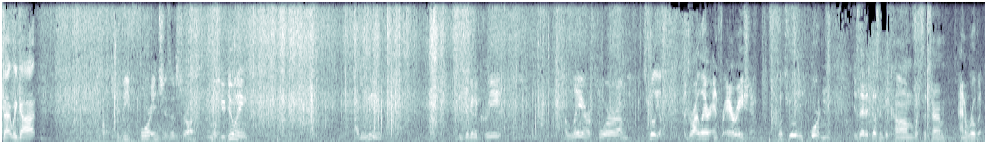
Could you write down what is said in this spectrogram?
that we got. Should be four inches of straw. And what you're doing, I believe, is you're to create a layer for, um, it's really a, dry layer and for aeration. So What's really important is that it doesn't become, what's the term? Anaerobic.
